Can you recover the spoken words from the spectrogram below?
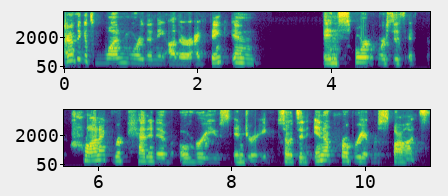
I don't think it's one more than the other. I think in in sport horses, it's chronic repetitive overuse injury. So it's an inappropriate response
